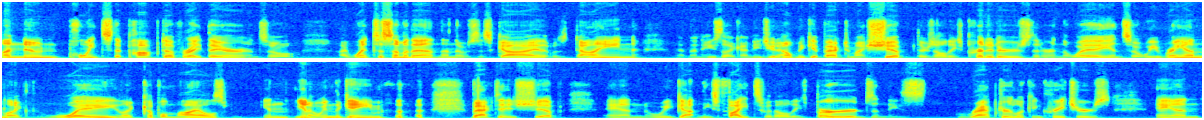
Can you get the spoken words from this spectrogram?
unknown points that popped up right there. And so I went to some of that, and then there was this guy that was dying, and then he's like, I need you to help me get back to my ship. There's all these predators that are in the way. And so we ran like way, like a couple of miles in, you know, in the game back to his ship and we got in these fights with all these birds and these raptor looking creatures. And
